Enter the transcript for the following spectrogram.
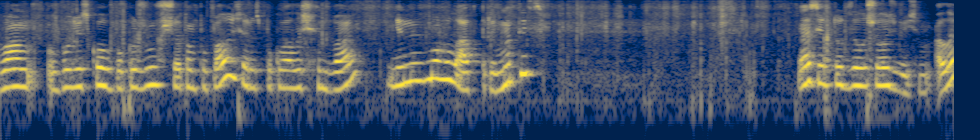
вам обов'язково покажу, що там попалося. Розпакувала ще два. Я не змогла втриматись. У нас їх тут залишилось вісім, але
